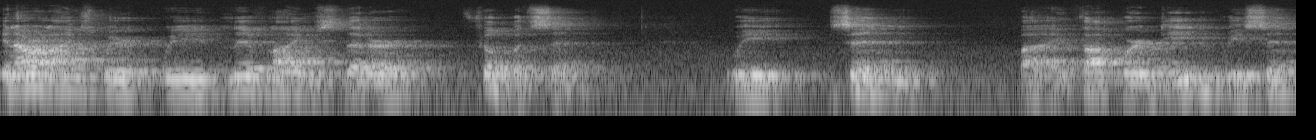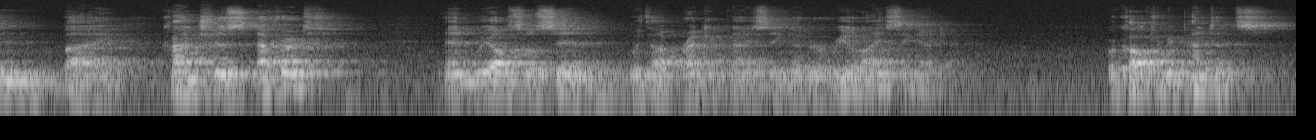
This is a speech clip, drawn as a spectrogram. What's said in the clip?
In our lives, we we live lives that are filled with sin. We sin by thought, word, deed. We sin by conscious effort. And we also sin without recognizing it or realizing it. We're called to repentance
